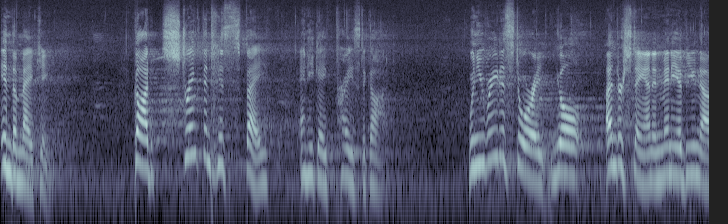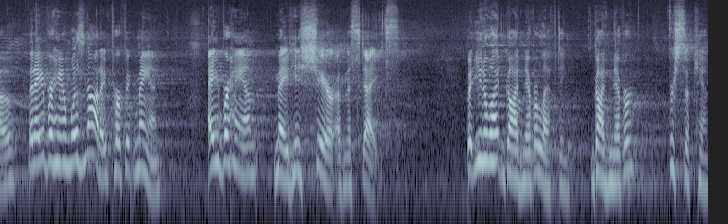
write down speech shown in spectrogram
in the making. God strengthened his faith and he gave praise to God. When you read his story, you'll understand, and many of you know, that Abraham was not a perfect man. Abraham made his share of mistakes. But you know what? God never left him, God never forsook him.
